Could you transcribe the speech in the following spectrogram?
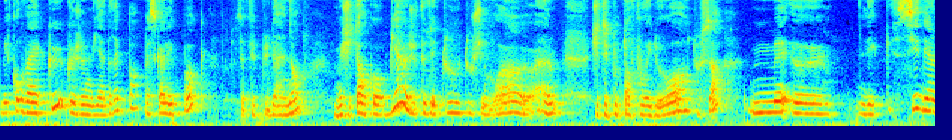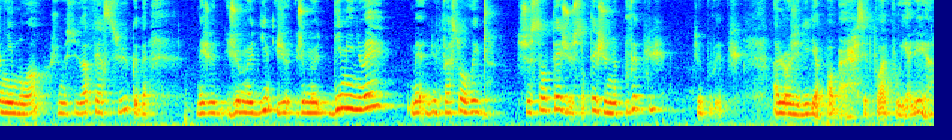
Mais convaincue que je ne viendrais pas. Parce qu'à l'époque, ça fait plus d'un an, mais j'étais encore bien, je faisais tout, tout chez moi. euh, j'étais tout le temps fourrée dehors, tout ça. Mais euh, les six derniers mois, je me suis aperçue que ben, mais je, me, diminuais, mais d'une façon horrible. Je sentais, je sentais, je ne pouvais plus. Je ne pouvais plus. Alors j'ai dit, il n'y a pas, ben, cette fois, il faut y aller. hein.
